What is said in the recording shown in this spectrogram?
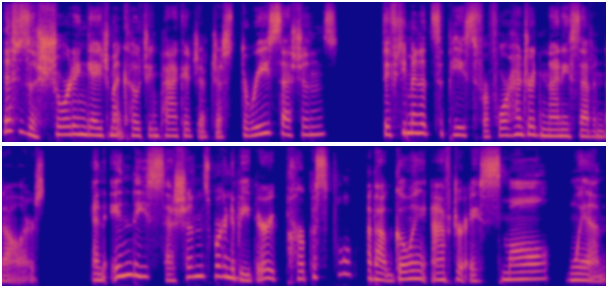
This is a short engagement coaching package of just three sessions, 50 minutes apiece for $497. And in these sessions, we're going to be very purposeful about going after a small win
